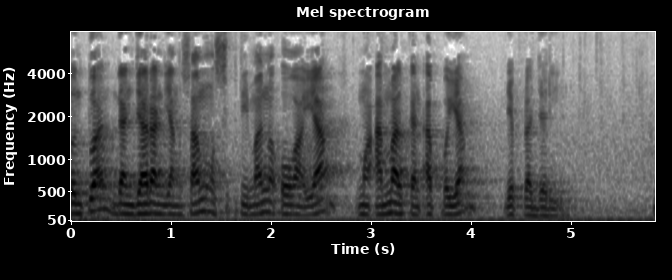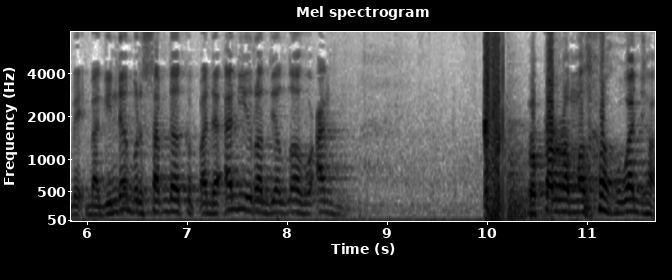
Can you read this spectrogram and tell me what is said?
tuan-tuan ganjaran yang sama seperti mana orang yang mengamalkan apa yang dia pelajari. Baik baginda bersabda kepada Ali radhiyallahu anhu. Wa karramallahu wajha.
